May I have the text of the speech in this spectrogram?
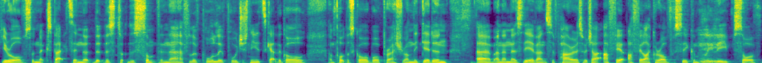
you're all of a sudden expecting that, that there's, there's something there for Liverpool. Liverpool just needed to get the goal and put the scoreboard pressure on. They didn't. Um, and then there's the events of Paris, which I, I, feel I feel like are obviously completely sort of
